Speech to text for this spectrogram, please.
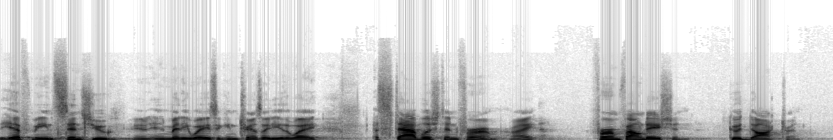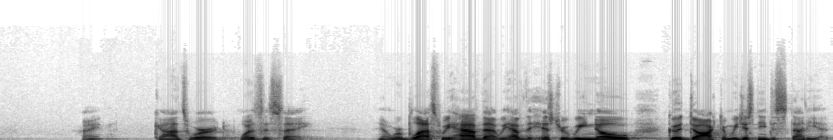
The if means since you, in, in many ways, it can translate either way. Established and firm, right? Firm foundation, good doctrine, right? God's word. What does it say? You know, we're blessed. We have that. We have the history. We know good doctrine. We just need to study it.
